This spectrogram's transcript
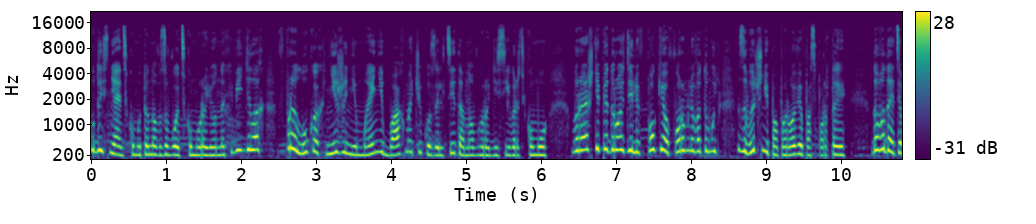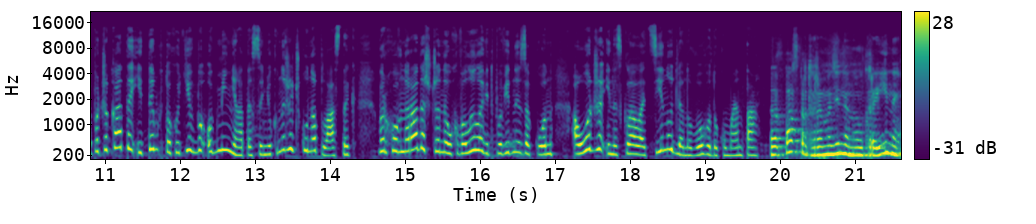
У Деснянському та Новозаводському районних відділах, в Прилуках, Ніжині, Мені, Бахмачі, Козельці та Новгороді-Сіверському. В решті підрозділів поки оформлюватимуть звичні паперові паспорти. Доведеться почекати і тим, хто хотів би обміняти синю книжечку на пластик. Верховна Рада ще не ухвалила відповідний закон, а отже і не склала ціну для нового документа. Е, Паспорт громадянина України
